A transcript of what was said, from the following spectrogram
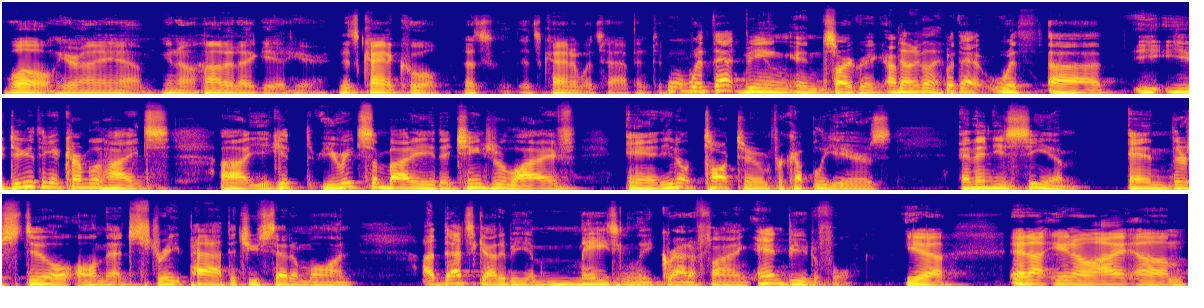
whoa, here I am. You know, how did I get here? It's kind of cool. That's it's kind of what's happened to me. With that being, and sorry, Greg. I'm, No, go ahead. With that, with uh, you, you do your thing at Cumberland Heights. Uh, you get you reach somebody, they change their life, and you don't talk to them for a couple of years, and then you see them, and they're still on that straight path that you set them on. Uh, that's got to be amazingly gratifying and beautiful. Yeah, and I, you know, I, um,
